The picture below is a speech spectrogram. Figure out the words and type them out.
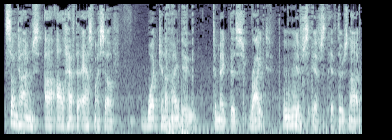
Sometimes uh, I'll have to ask myself, what can I do to make this right if, if, if there's not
